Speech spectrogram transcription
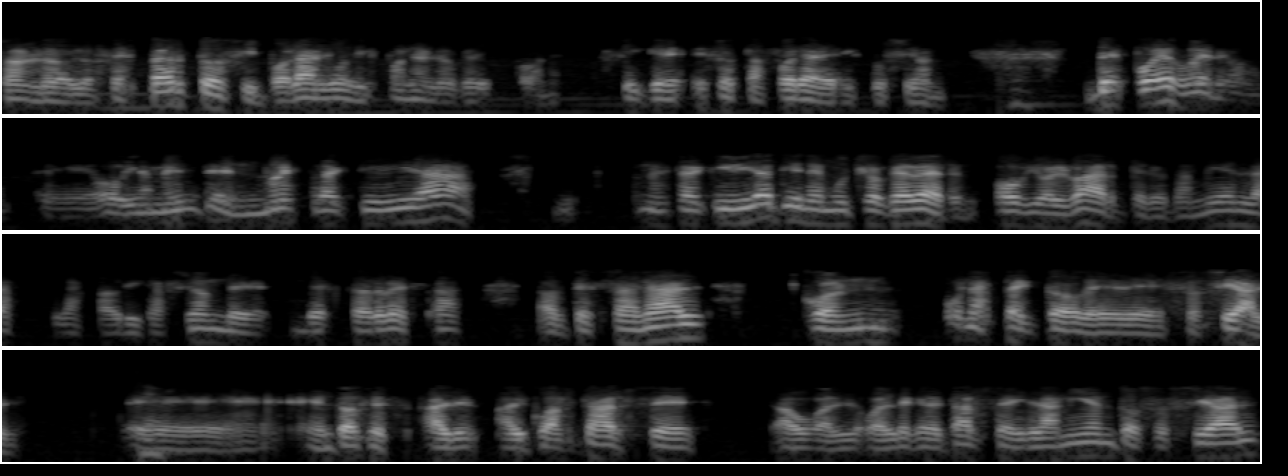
son los, expertos y por algo disponen lo que disponen. Así que eso está fuera de discusión. Después, bueno, eh, obviamente nuestra actividad, nuestra actividad tiene mucho que ver, obvio el bar, pero también la, fabricación de, cerveza artesanal con un aspecto de, social. Eh, entonces, al, al coartarse o al, decretarse aislamiento social,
